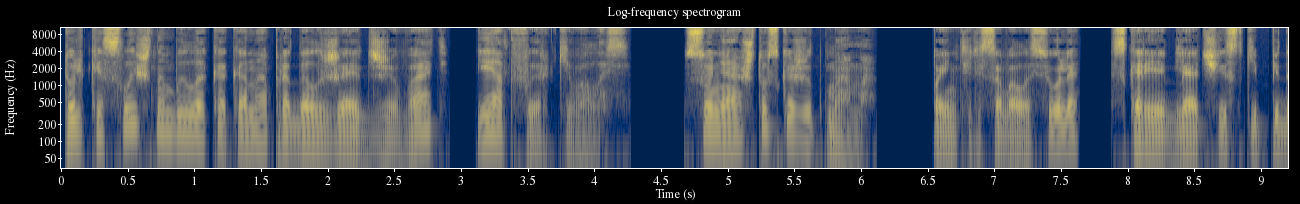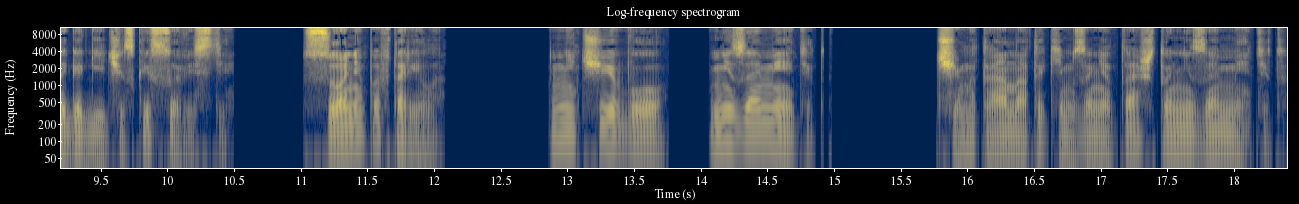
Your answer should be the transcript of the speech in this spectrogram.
Только слышно было, как она продолжает жевать и отфыркивалась. — Соня, а что скажет мама? — поинтересовалась Оля, скорее для очистки педагогической совести. Соня повторила. — Ничего, не заметит. Чем это она таким занята, что не заметит?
